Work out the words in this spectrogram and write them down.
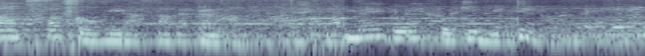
आप सबको मेरा सादर प्रणाम। मैं गोरखपुर की मिट्टी हूँ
